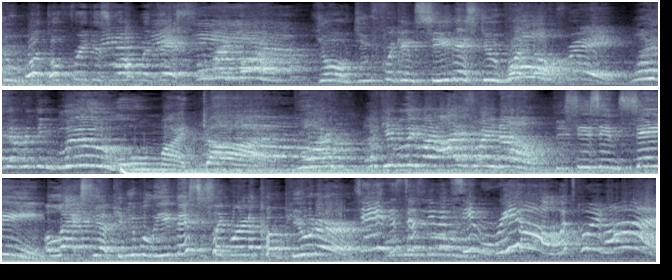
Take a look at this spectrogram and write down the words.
Dude, what the frick is wrong with this? Oh my god! Yo, do you freaking see this, dude? What Bro! the frick? Why is everything blue? Oh my god! What? I can't believe my eyes right now! This is insane! Alexia, can you believe this? It's like we're in a computer! Jay, this doesn't even seem real. What's going on?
